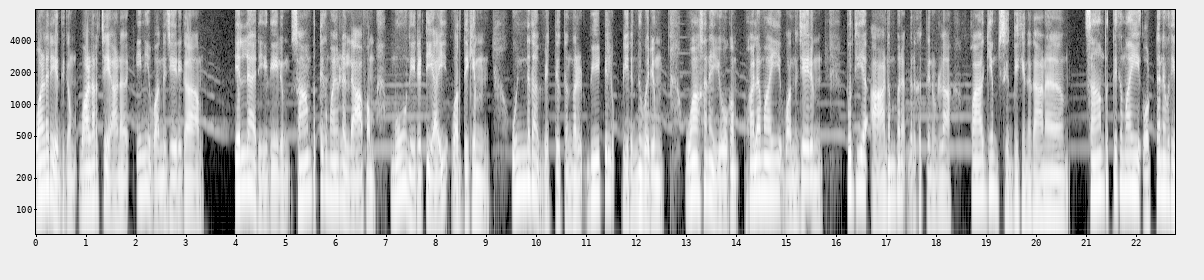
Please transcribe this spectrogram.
വളരെയധികം വളർച്ചയാണ് ഇനി വന്നു ചേരുക എല്ലാ രീതിയിലും സാമ്പത്തികമായുള്ള ലാഭം മൂന്നിരട്ടിയായി വർദ്ധിക്കും. ഉന്നത വ്യക്തിത്വങ്ങൾ വീട്ടിൽ വിരുന്നു വരും. വാഹനയോഗം ഫലമായി വന്നു ചേരും പുതിയ ആഡംബര ഗൃഹത്തിനുള്ള ഭാഗ്യം സിദ്ധിക്കുന്നതാണ്. സാമ്പത്തികമായി ഒട്ടനവധി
